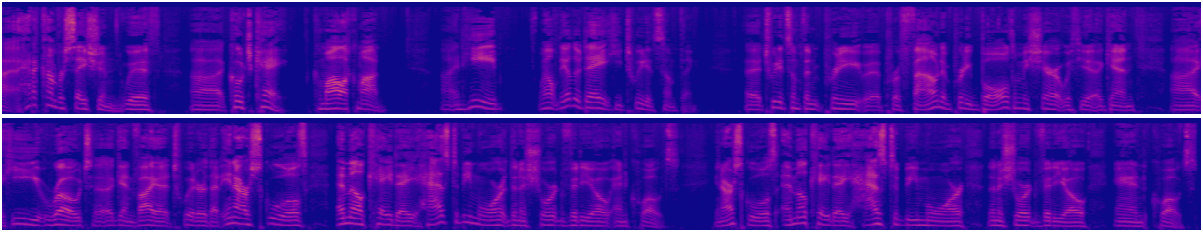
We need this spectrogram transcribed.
I had a conversation with uh, Coach K, Kamal Ahmad. Uh, and he, well, the other day he tweeted something. Uh, tweeted something pretty uh, profound and pretty bold. Let me share it with you again. He wrote, again via Twitter, that in our schools, MLK Day has to be more than a short video and quotes. In our schools, MLK Day has to be more than a short video and quotes.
